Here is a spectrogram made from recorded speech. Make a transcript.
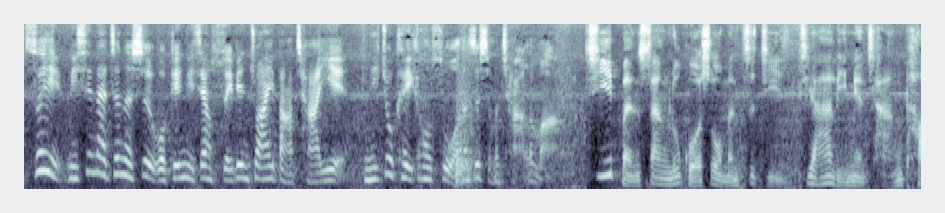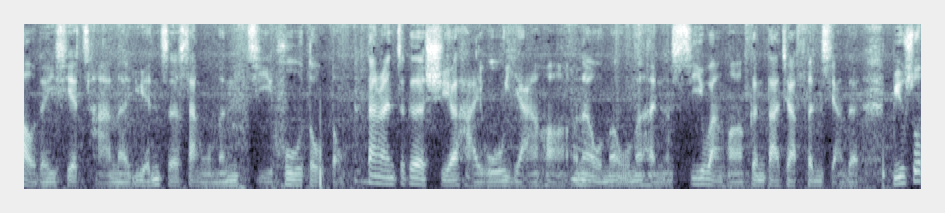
所以你现在真的是，我给你这样随便抓一把茶叶，你就可以告诉我那是什么茶了吗？基本上，如果是我们自己家里面常泡的一些茶呢，原则上我们几乎都懂。当然，这个学海无涯哈，那我们我们很希望哈跟大家分享的，比如说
